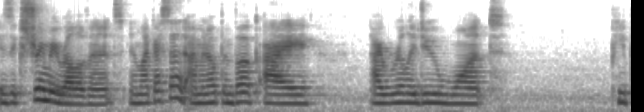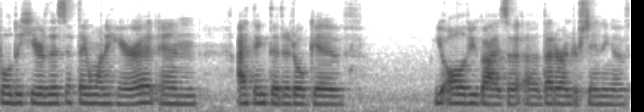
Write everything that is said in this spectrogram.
is extremely relevant. And like I said, I'm an open book. I I really do want people to hear this if they want to hear it and I think that it'll give you all of you guys a, a better understanding of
